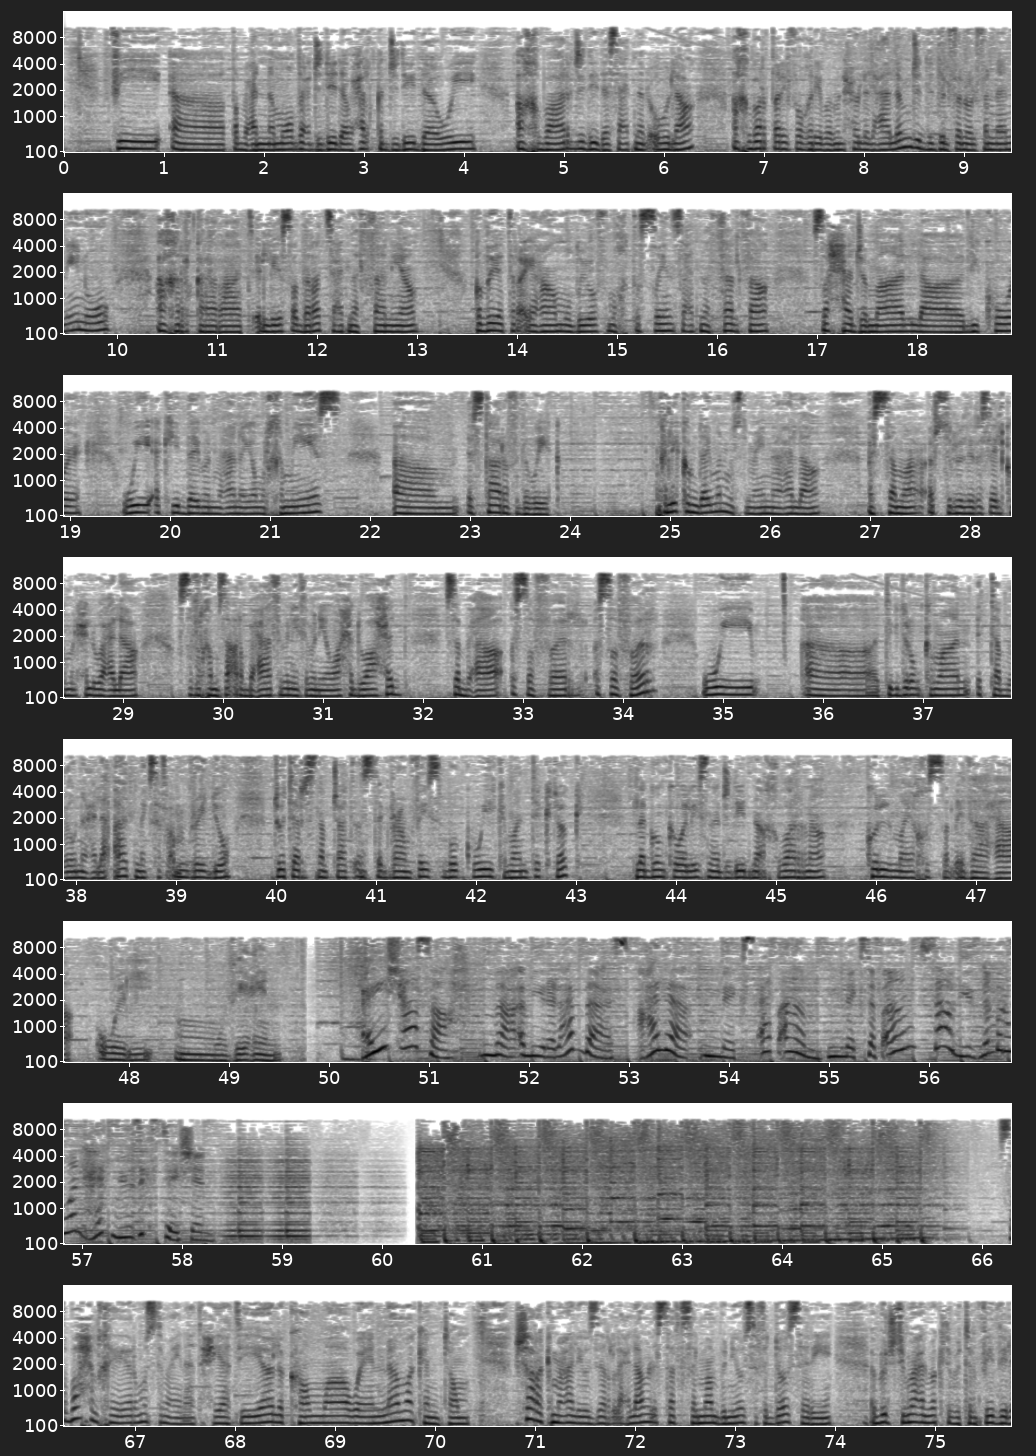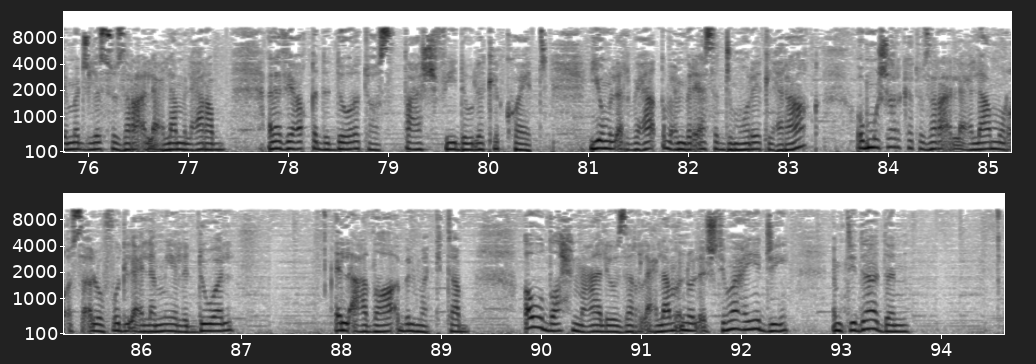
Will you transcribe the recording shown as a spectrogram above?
في آه طبعا مواضيع جديدة وحلقة جديدة وأخبار جديدة ساعتنا الأولى. أخبار طريفة وغريبة من حول العالم جدد الفن والفنانين وآخر القرارات اللي صدرت ساعتنا الثانية. قضية رأي عام وضيوف مختصين ساعتنا الثالثة. صحة جمال آه، ديكور وأكيد دايما معنا يوم الخميس star of the week خليكم دايما مستمعينا على السمع. ارسلوا لي رسائلكم الحلوة على صفر خمسة أربعة ثمانية, ثمانية واحد, واحد سبعة صفر صفر. و آه تقدرون كمان تتابعونا على at Mix FM radio تويتر سناب شات انستغرام فيسبوك وكمان تيك توك تلاقون كواليسنا جديدنا أخبارنا كل ما يخص الإذاعة والمذيعين. عيشها صح مع أميرة العباس على Mix FM Mix FM Saudi's number one hit music station صباح الخير مستمعينا تحياتي لكم وين ما كنتم؟ شارك معالي وزير الإعلام الأستاذ سلمان بن يوسف الدوسري باجتماع المكتب التنفيذي لمجلس وزراء الإعلام العرب الذي عقدت دورته 16 في دولة الكويت. يوم الأربعاء طبعا برئاسة جمهورية العراق وبمشاركة وزراء الإعلام ورؤساء الوفود الإعلامية للدول الأعضاء بالمكتب. أوضح معالي وزير الإعلام أنه الاجتماع يجي امتدادا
